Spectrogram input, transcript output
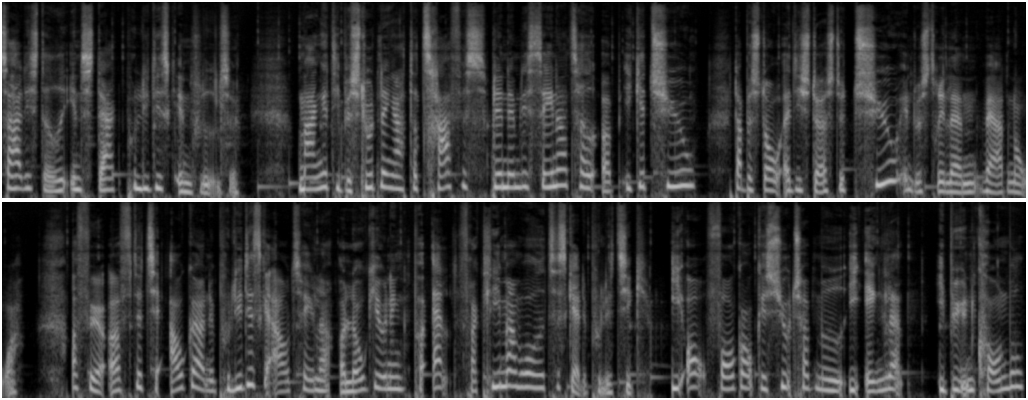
så har de stadig en stærk politisk indflydelse. Mange af de beslutninger, der træffes, bliver nemlig senere taget op i G20, der består af de største 20 industrilande verden over, og fører ofte til afgørende politiske aftaler og lovgivning på alt fra klimaområdet til skattepolitik. I år foregår G7-topmødet i England, i byen Cornwall,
